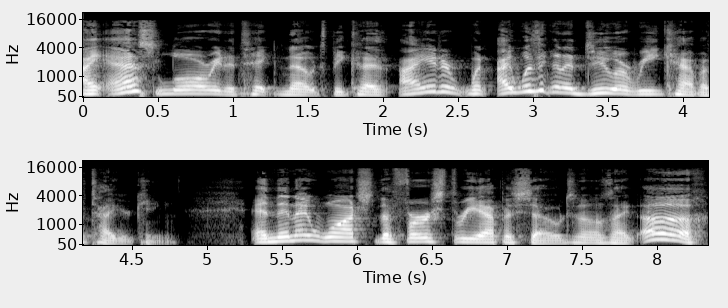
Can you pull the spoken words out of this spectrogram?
I asked Lori to take notes because I had when I wasn't going to do a recap of Tiger King, and then I watched the first three episodes, and I was like, oh,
